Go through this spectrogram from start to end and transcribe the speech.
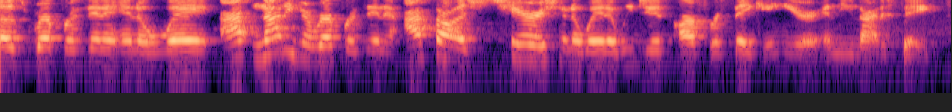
us represented in a way, I, not even represented, I saw us cherished in a way that we just are forsaken here in the United States.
